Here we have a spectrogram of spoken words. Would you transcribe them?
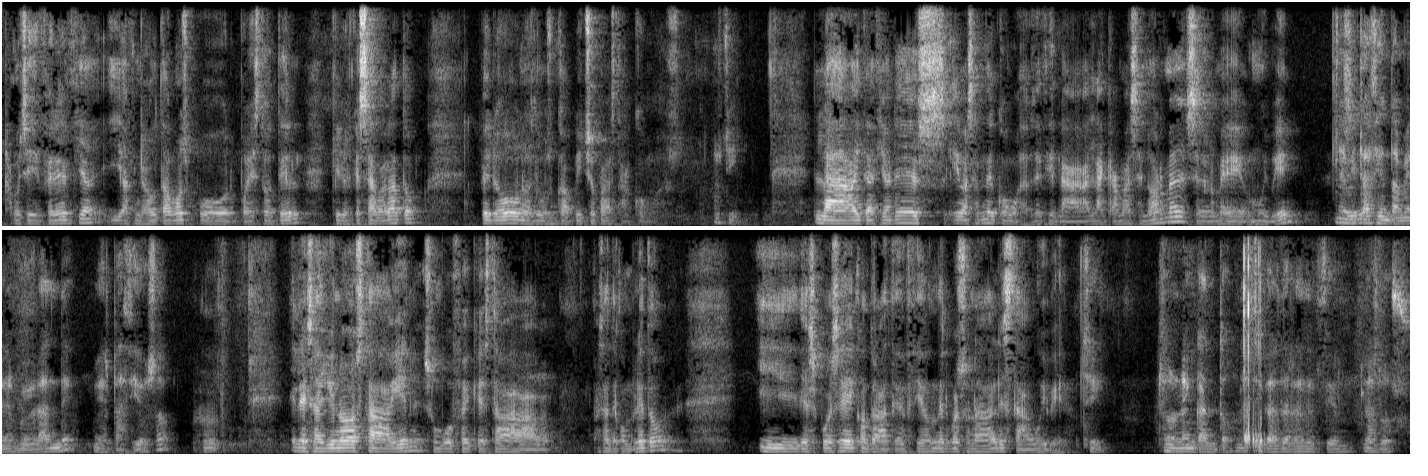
hay mucha diferencia y al final optamos por, por este hotel, que no es que sea barato, pero nos dimos un capricho para estar cómodos. Pues sí. La habitación es eh, bastante cómoda, es decir, la, la cama es enorme, se duerme muy bien. La habitación también es muy grande, muy espaciosa. El desayuno está bien, es un buffet que está bastante completo. Y después, eh, cuanto a la atención del personal, está muy bien. Sí. Son un encanto, las chicas de recepción, las dos.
